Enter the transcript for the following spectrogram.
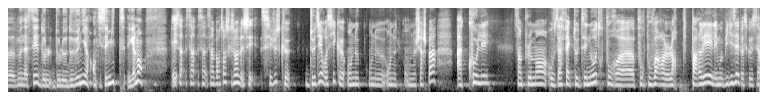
euh, menacés de, le devenir, antisémite également. Et... C'est important, excuse-moi, c'est juste que de dire aussi qu'on ne, on ne, on ne, on ne cherche pas à coller simplement aux affects des nôtres pour, euh, pour pouvoir leur parler et les mobiliser. Parce que c'est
